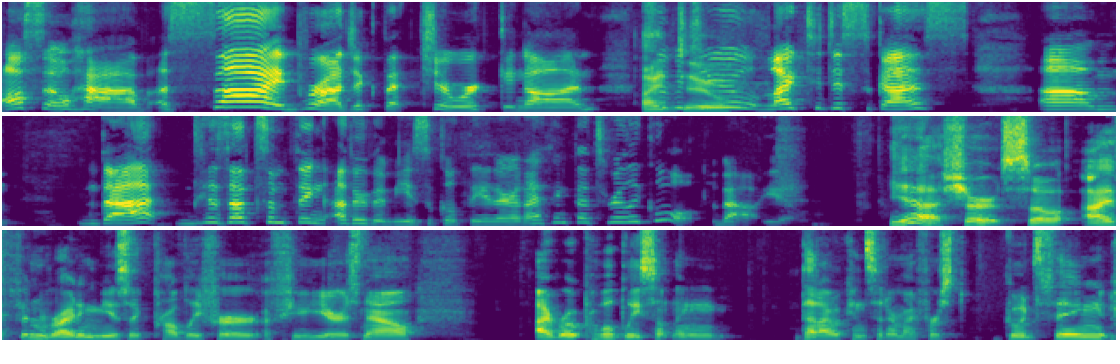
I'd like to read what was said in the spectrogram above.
also have a side project that you're working on. So I would do. you like to discuss um, that? Because that's something other than musical theater, and I think that's really cool about you. Yeah, sure. So I've been writing music probably for a few years now. I wrote probably something that I would consider my first good thing.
